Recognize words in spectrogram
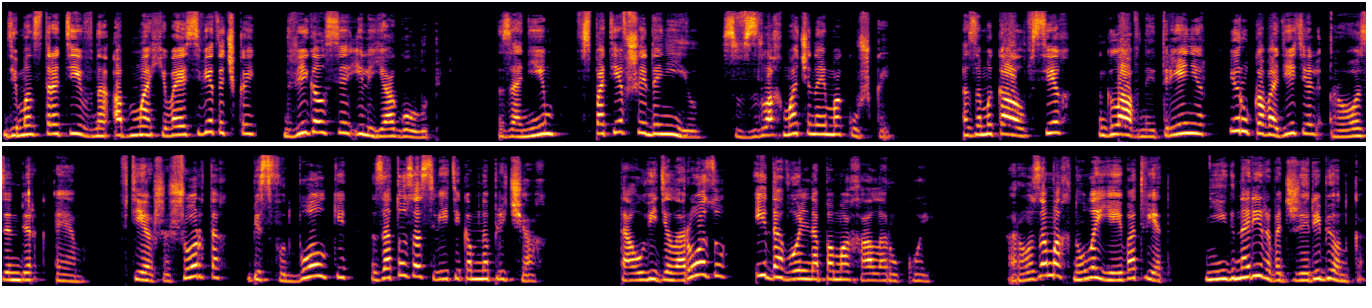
демонстративно обмахиваясь веточкой, двигался Илья Голубь. За ним вспотевший Даниил с взлохмаченной макушкой. Замыкал всех главный тренер и руководитель Розенберг М. В тех же шортах, без футболки, зато со светиком на плечах. Та увидела Розу и довольно помахала рукой. Роза махнула ей в ответ, не игнорировать же ребенка.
